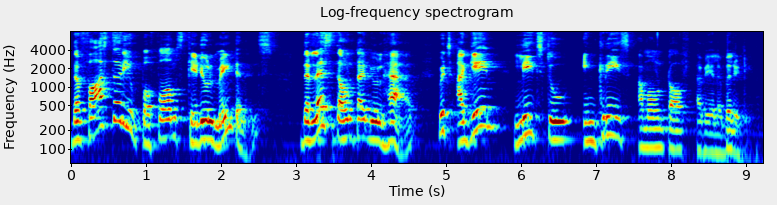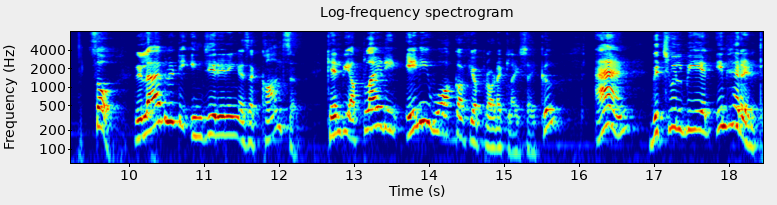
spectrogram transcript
the faster you perform scheduled maintenance, the less downtime you will have, which again leads to increased amount of availability. So, reliability engineering as a concept can be applied in any walk of your product lifecycle and which will be an inherent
